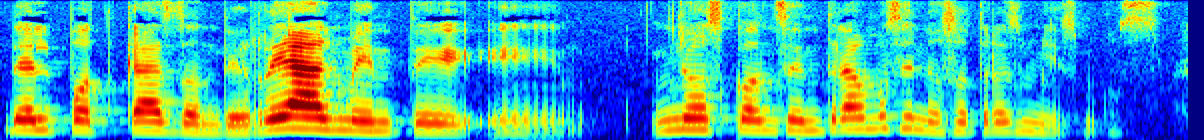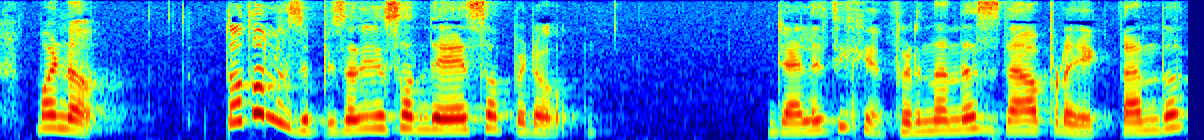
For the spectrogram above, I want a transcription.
del podcast donde realmente eh, nos concentramos en nosotros mismos. Bueno, todos los episodios son de eso, pero ya les dije, Fernanda se estaba proyectando.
